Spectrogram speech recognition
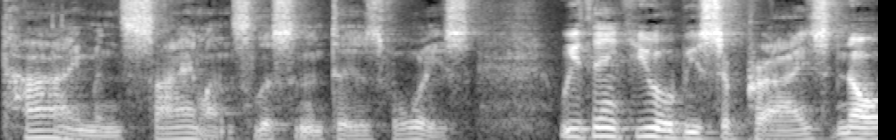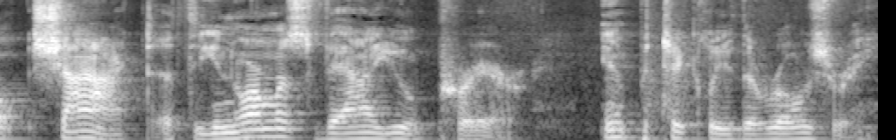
time in silence listening to his voice, we think you will be surprised, no, shocked at the enormous value of prayer, in particular the rosary.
